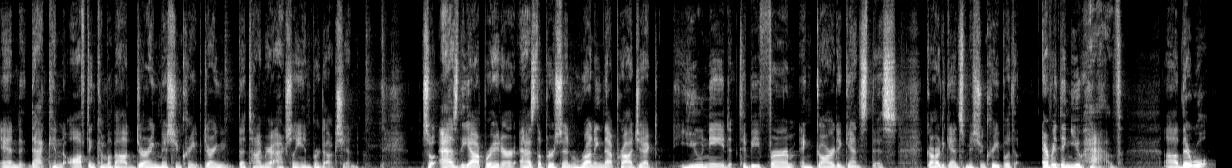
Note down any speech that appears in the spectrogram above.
And that can often come about during mission creep during the time you're actually in production. So as the operator as the person running that project you need to be firm and guard against this. Guard against mission creep with everything you have. Uh, there will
